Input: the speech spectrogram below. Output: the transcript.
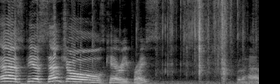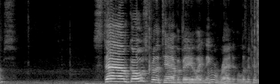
SP Essentials Carey Price for the Habs. Stamkos for the Tampa Bay Lightning, Red Limited.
